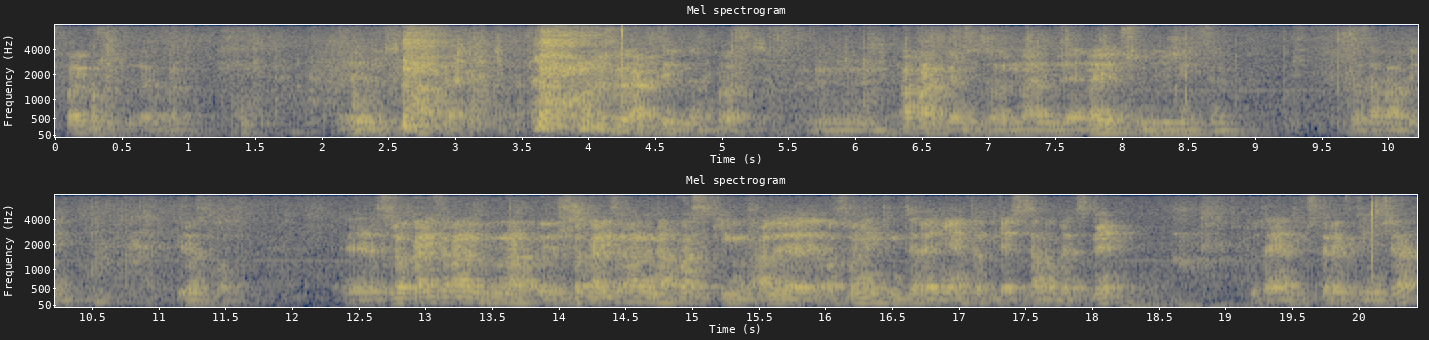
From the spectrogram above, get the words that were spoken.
w swoim życiu tak zwanym. Żeby były aktywne po prostu. Mm, A park będzie to najle, najlepszym będzie miejscem do zabawy i rozwoju. E, Zlokalizowany, był na, e, zlokalizowany na płaskim, ale odsłoniętym terenie, to widać stan obecny, tutaj na tych czterech zdjęciach.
